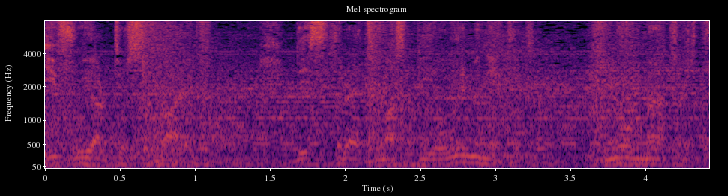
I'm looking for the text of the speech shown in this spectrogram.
If we are to survive, this threat must be eliminated, no matter the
